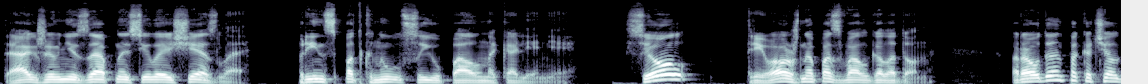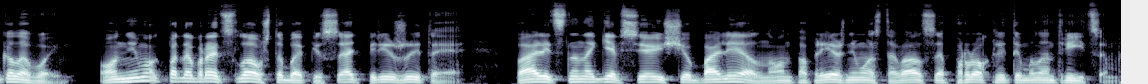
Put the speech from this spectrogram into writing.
Так же внезапно сила исчезла. Принц споткнулся и упал на колени. «Сёл!» – тревожно позвал Голодон. Рауден покачал головой. Он не мог подобрать слов, чтобы описать пережитое – Палец на ноге все еще болел, но он по-прежнему оставался проклятым элантрийцем.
